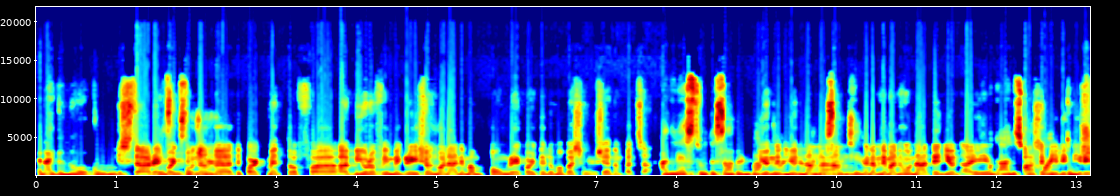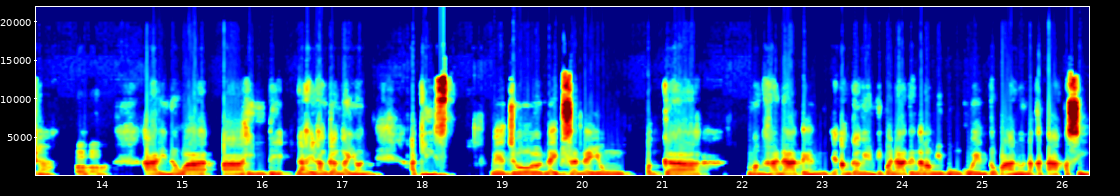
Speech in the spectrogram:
And I don't know kung... The record Yes, Mr. po ng Chair. uh, Department of uh, ah, Bureau of Immigration, wala naman pong record na lumabas po siya ng bansa. Unless through the southern backdoor Yun, yun na lang naman, Mr. ang, Chair. alam naman ho natin, yun ay mag-alis po part 2 possibility rin. siya. Oo. Hari nawa, ah, hindi. Dahil hanggang ngayon, at least medyo naibsan na yung pagka mangha natin. Hanggang ngayon, di pa natin alam yung buong kwento paano nakatakas si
